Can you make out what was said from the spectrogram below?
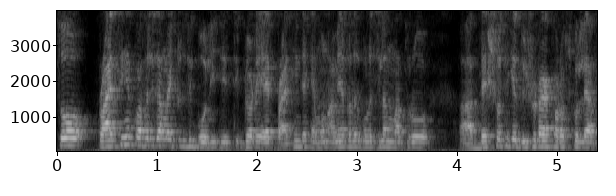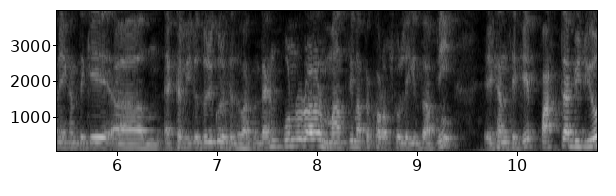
সো প্রাইসিংয়ের কথা যদি আমরা একটু যদি বলি যে স্টিপ ডট এর প্রাইসিংটা কেমন, আমি আপনাদের বলেছিলাম মাত্র দেড়শো থেকে দুশো টাকা খরচ করলে আপনি এখান থেকে একটা ভিডিও তৈরি করে ফেলতে পারবেন। দেখেন, পনেরো ডলার মান্থলি মাত্র খরচ করলে কিন্তু আপনি এখান থেকে পাঁচটা ভিডিও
